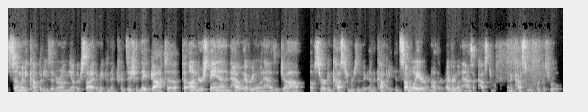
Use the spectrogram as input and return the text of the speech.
So many companies that are on the other side of making that transition, they've got to, to understand how everyone has a job of serving customers in the, in the company in some way or another. Everyone has a customer and a customer focused role.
